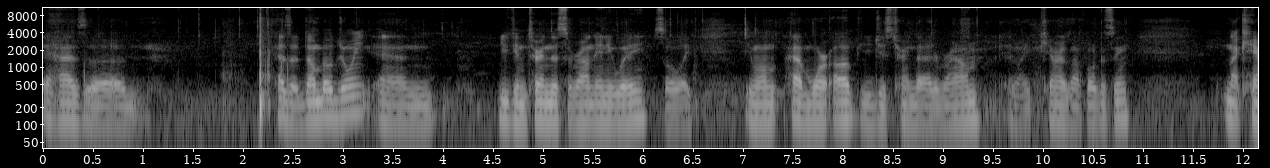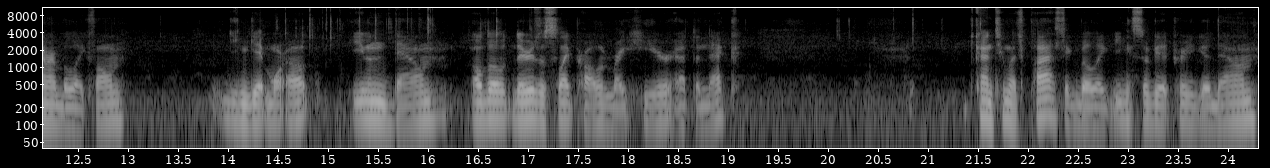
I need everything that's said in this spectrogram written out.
it has a, has a dumbbell joint, and you can turn this around anyway, so like, you want to have more up, you just turn that around, and like, camera's not focusing. Not camera, but like phone. You can get more up, even down, although there is a slight problem right here at the neck It's kind of too much plastic but like you can still get pretty good down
